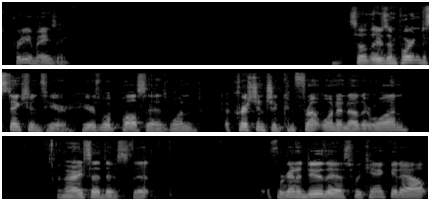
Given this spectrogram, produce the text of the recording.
It's pretty amazing. So there's important distinctions here. Here's what Paul says. One a Christian should confront one another. One, and I already said this, that if we're going to do this, we can't get out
